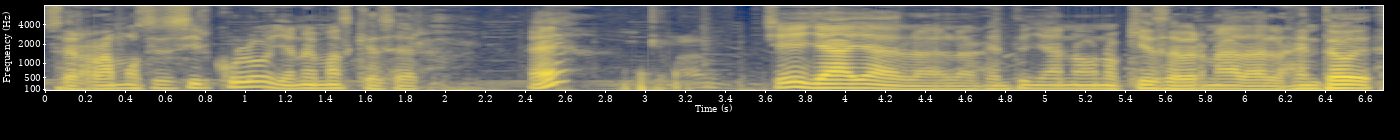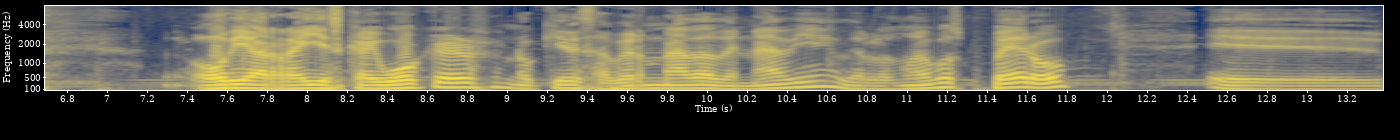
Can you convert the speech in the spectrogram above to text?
cerramos ese círculo, ya no hay más que hacer. ¿Eh? Sí, ya, ya, la, la gente ya no, no quiere saber nada. La gente odia a Rey Skywalker, no quiere saber nada de nadie, de los nuevos, pero eh,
